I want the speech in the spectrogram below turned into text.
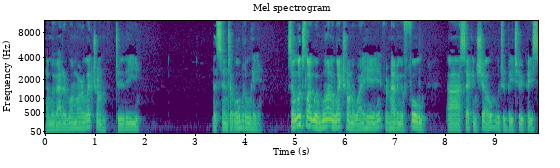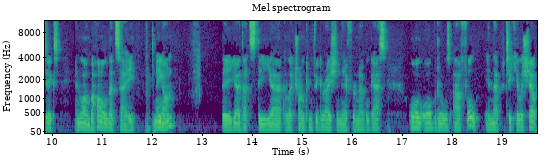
And we've added one more electron to the, the center orbital here. So it looks like we're one electron away here from having a full uh, second shell, which would be 2p6. And lo and behold, that's a neon. There you go, that's the uh, electron configuration there for a noble gas. All orbitals are full in that particular shell.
